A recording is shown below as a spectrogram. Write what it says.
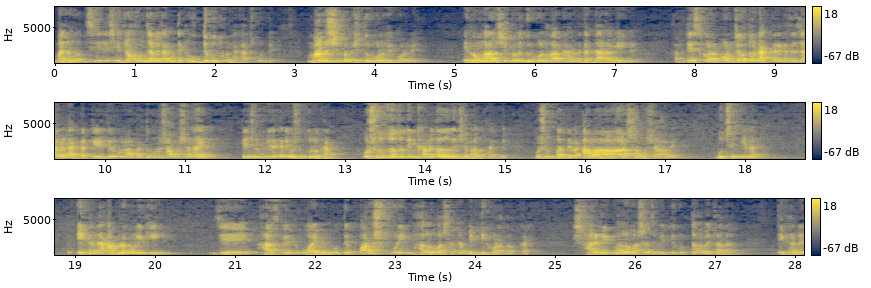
মানে হচ্ছে সে যখন যাবে তার মধ্যে একটা উদ্বেগ উৎকণ্ঠা কাজ করবে। মানসিকভাবে সে দুর্বল হয়ে পড়বে এবং মানসিকভাবে দুর্বল হওয়ার কারণে তার দাঁড়াবেই না। আপনি টেস্ট করার পর যত ডাক্তারের কাছে যাবে, ডাক্তার টেস্ট দেবে, বলব, আপনার তো কোনো সমস্যা নাই। টেনশন ফ্রি থাকেন, এই ওষুধগুলো খান। ওষুধ যতদিন খাবে, ততদিন সে ভালো থাকবে। ওষুধ বাদ দেবে, আবার সমস্যা হবে। বুঝছেন কি না? তো এখানে আমরা বলি কি যে হাজবেন্ড ওয়াইফের মধ্যে পারস্পরিক ভালোবাসাটা বৃদ্ধি করা দরকার। শারীরিক ভালোবাসা যে বৃদ্ধি করতে হবে তা না এখানে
